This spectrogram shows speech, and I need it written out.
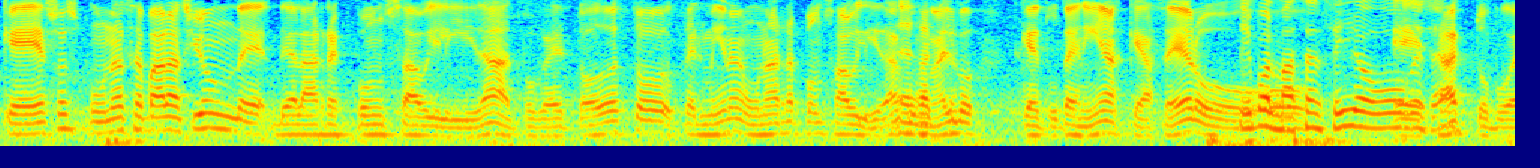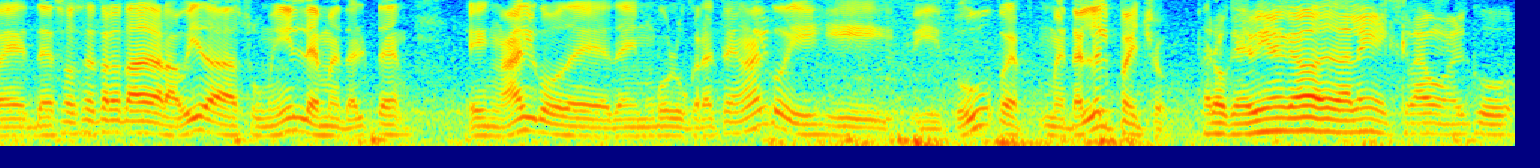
que eso es una separación de, de la responsabilidad, porque todo esto termina en una responsabilidad con algo que tú tenías que hacer o... Sí, por más sencillo o que sea. Exacto, pues de eso se trata de la vida, de asumir, de meterte en algo, de, de involucrarte en algo y, y, y tú, pues, meterle el pecho. Pero Kevin acaba de darle en el clavo en algo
